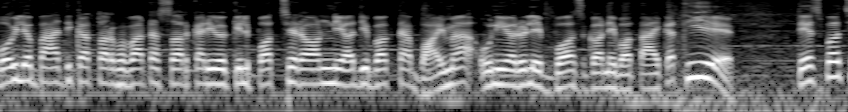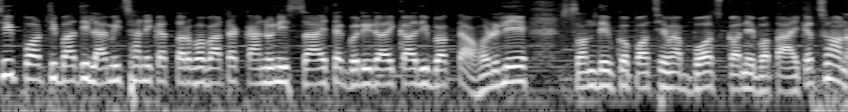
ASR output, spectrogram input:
पहिलो वादीका तर्फबाट सरकारी वकिल पक्ष र अन्य अधिवक्ता भएमा उनीहरूले बस गर्ने बताएका थिए। त्यसपछि प्रतिवादी लामिछानेका तर्फबाट कानुनी सहायता गरिरहेका अधिवक्ताहरूले सन्दीपको पक्षमा बस गर्ने बताएका छन्।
